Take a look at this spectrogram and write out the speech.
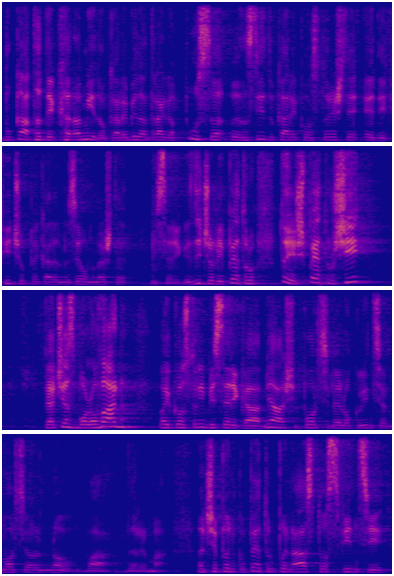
bucată de cărămidă, o cărămidă întreagă pusă în zidul care construiește edificiul pe care Dumnezeu o numește biserică. Zice lui Petru, tu ești Petru și pe acest bolovan voi construi biserica mea și porțile locuințelor morților nu va dărâma. Începând cu Petru până azi, toți sfinții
